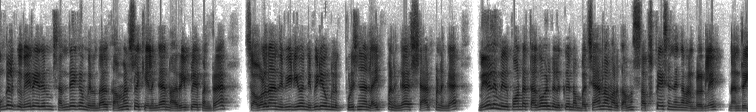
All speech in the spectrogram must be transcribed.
உங்களுக்கு வேறு ஏதேனும் சந்தேகம் இருந்தால் கமெண்ட்ஸில் கேளுங்க. நான் ரீப்ளை பண்ணுறேன் ஸோ அவ்வளோதான் இந்த வீடியோ இந்த வீடியோ உங்களுக்கு பிடிச்சிருந்தா லைக் பண்ணுங்கள் ஷேர் பண்ணுங்கள் மேலும் இது போன்ற தகவல்களுக்கு நம்ம சேனலை மறக்காமல் சப்ஸ்கிரைப் செஞ்சுங்க நண்பர்களே. நன்றி.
